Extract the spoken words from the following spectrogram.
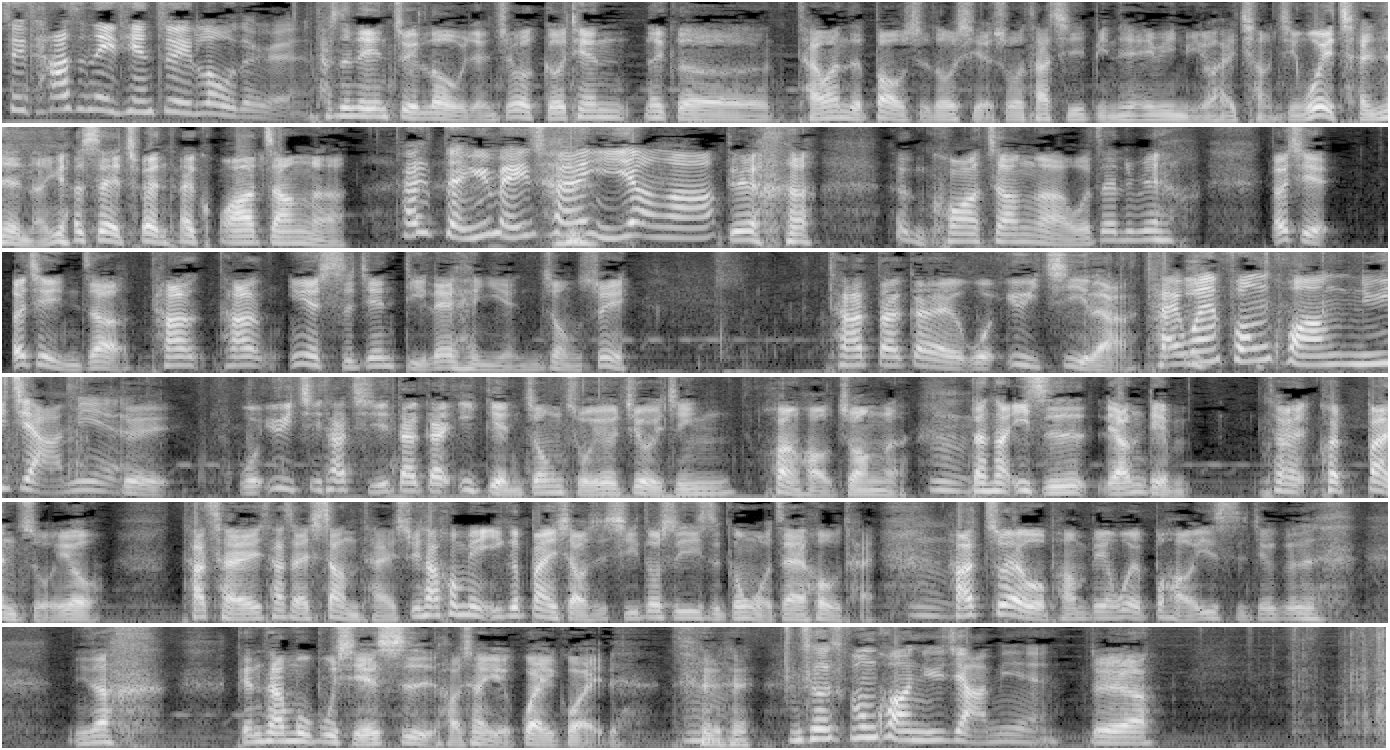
所以他是那天最露的人。他是那天最露的人，结果隔天那个台湾的报纸都写说他其实比那 AV 女优还抢镜。我也承认啊，因为他实在穿得太夸张了。他等于没穿一样啊！对啊，很夸张啊！我在那边，而且而且你知道，他他因为时间 delay 很严重，所以他大概我预计啦，台湾疯狂女假面，对，我预计他其实大概一点钟左右就已经换好妆了，嗯，但他一直两点快快半左右，他才他才上台，所以他后面一个半小时其实都是一直跟我在后台，嗯，他坐在我旁边，我也不好意思，就跟 你知道。跟他目不斜视，好像也怪怪的。嗯、你说疯狂女假面？对啊。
